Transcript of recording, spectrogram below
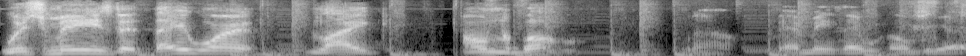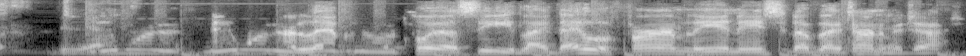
Which means that they weren't like on the bubble. No, that means they were going to be up. Be They weren't. They weren't eleven or twelve seed. Like they were firmly in the NCAA tournament, Josh.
